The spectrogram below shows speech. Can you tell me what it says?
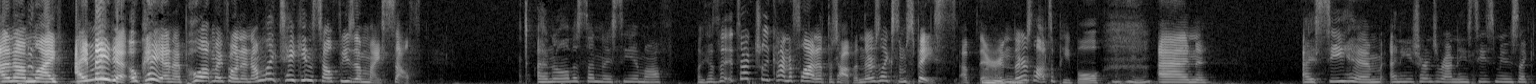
and I'm like, I made it, okay. And I pull out my phone, and I'm like taking selfies of myself. And all of a sudden, I see him off because it's actually kind of flat at the top, and there's like some space up there, and mm-hmm. there's lots of people. Mm-hmm. And I see him, and he turns around and he sees me, and he's like,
